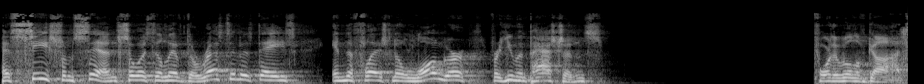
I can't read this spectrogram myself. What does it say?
has ceased from sin so as to live the rest of his days in the flesh no longer for human passions, for the will of God.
